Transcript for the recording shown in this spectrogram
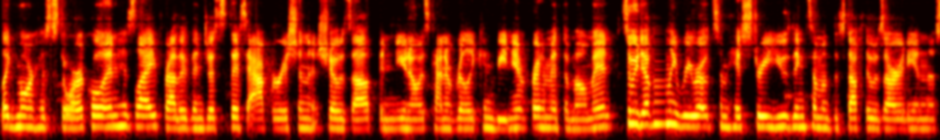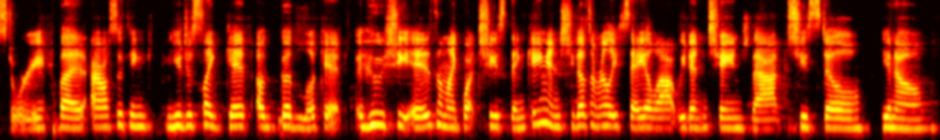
like more historical in his life rather than just this apparition that shows up and you know is kind of really convenient for him at the moment. So we definitely rewrote some history using some of the stuff that was already in the story. But I also think you just like get a good look at who she is and like what she's thinking. And she doesn't really say a lot. We didn't change that. She's still, you know,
